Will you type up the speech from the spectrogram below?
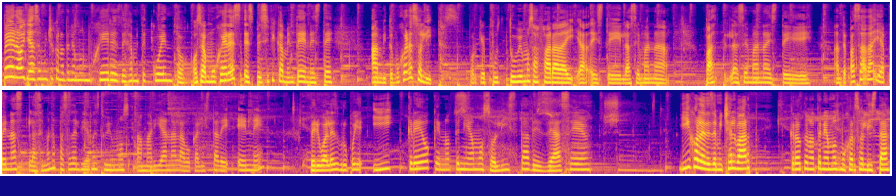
Pero ya hace mucho que no tenemos mujeres, déjame te cuento. O sea, mujeres específicamente en este ámbito, mujeres solitas, porque pues, tuvimos a Faraday este la semana la semana este antepasada y apenas la semana pasada el viernes tuvimos a Mariana, la vocalista de N, pero igual es grupo y, y creo que no teníamos solista desde hace Híjole, desde Michelle Bart, creo que no teníamos mujer solista.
